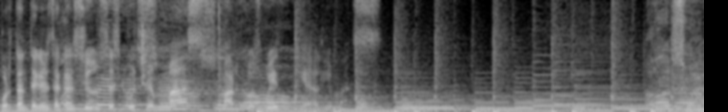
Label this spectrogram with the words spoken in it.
importante que en esta canción se escuche más Marcos Witt que alguien más. suave.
